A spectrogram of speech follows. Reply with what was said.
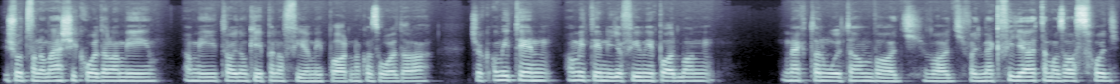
és ott van a másik oldal, ami, ami tulajdonképpen a filmiparnak az oldala. Csak amit én, amit én így a filmiparban megtanultam, vagy, vagy, vagy megfigyeltem, az az, hogy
